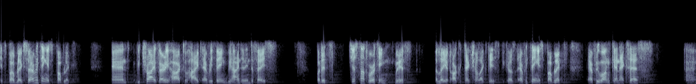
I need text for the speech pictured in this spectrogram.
it's public, so everything is public. And we try very hard to hide everything behind an interface, but it's just not working with a layered architecture like this because everything is public. Everyone can access uh,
